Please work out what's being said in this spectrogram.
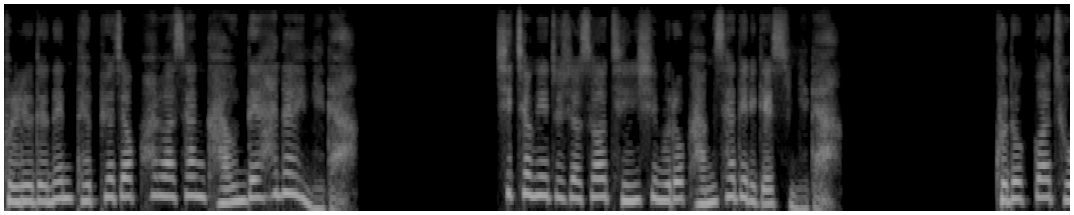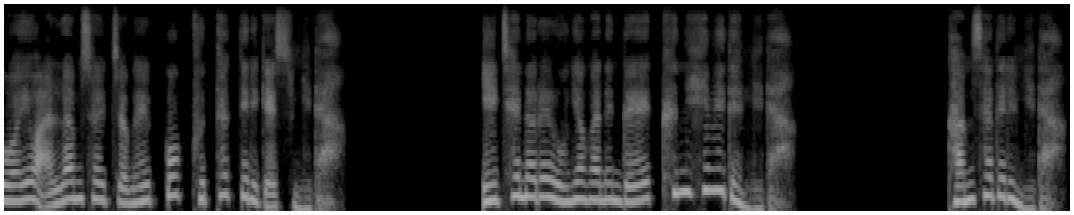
분류되는 대표적 활화산 가운데 하나입니다. 시청해주셔서 진심으로 감사드리겠습니다. 구독과 좋아요 알람 설정을 꼭 부탁드리겠습니다. 이 채널을 운영하는 데에 큰 힘이 됩니다. 감사드립니다.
